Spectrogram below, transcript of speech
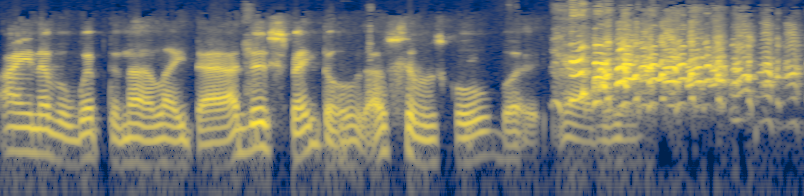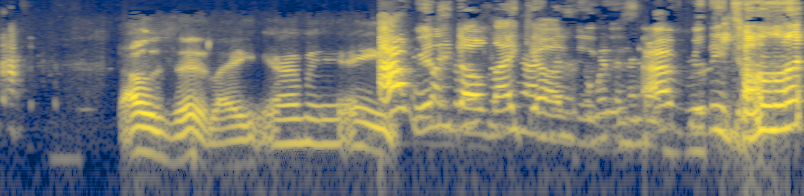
I ain't never whipped or nothing like that. I did spank though. That shit was cool, but you know what I mean? that was it. Like you know what I mean? Hey, I really don't like freaking y'all niggas are whipping niggas. the I really don't like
